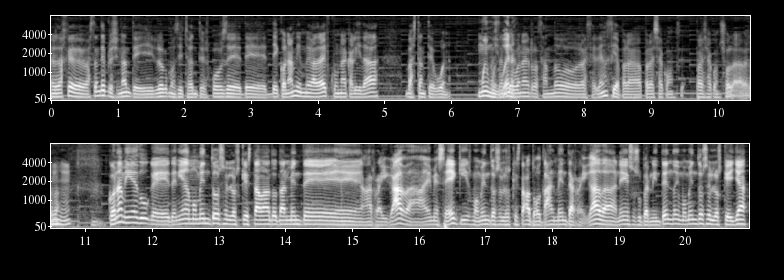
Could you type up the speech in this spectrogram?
La verdad es que bastante impresionante y lo que hemos dicho antes, juegos de, de, de Konami en Mega Drive con una calidad bastante buena. Muy, muy buena. buena y rozando la excelencia para, para, esa, para esa consola, la verdad. Ujú. Konami Edu, que tenía momentos en los que estaba totalmente arraigada a MSX, momentos en los que estaba totalmente arraigada a NES o Super Nintendo, y momentos en los que ya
